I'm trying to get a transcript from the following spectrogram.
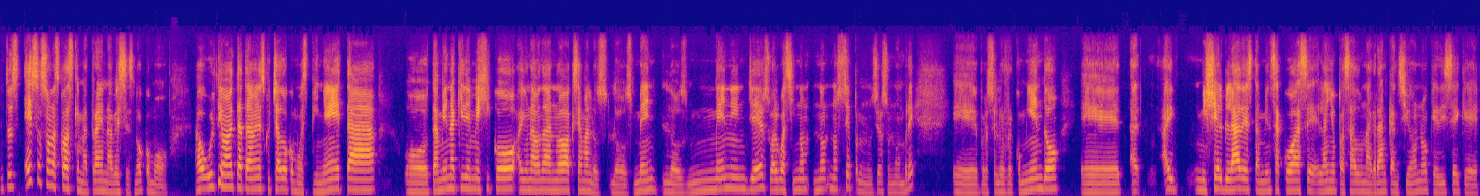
Entonces, esas son las cosas que me atraen a veces, ¿no? Como, ah, últimamente también he escuchado como Spinetta, o también aquí de México hay una banda nueva que se llaman los, los, Men, los Meningers o algo así, no, no, no sé pronunciar su nombre, eh, pero se los recomiendo. Eh, hay Michelle Blades también sacó hace el año pasado una gran canción, ¿no? Que dice que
